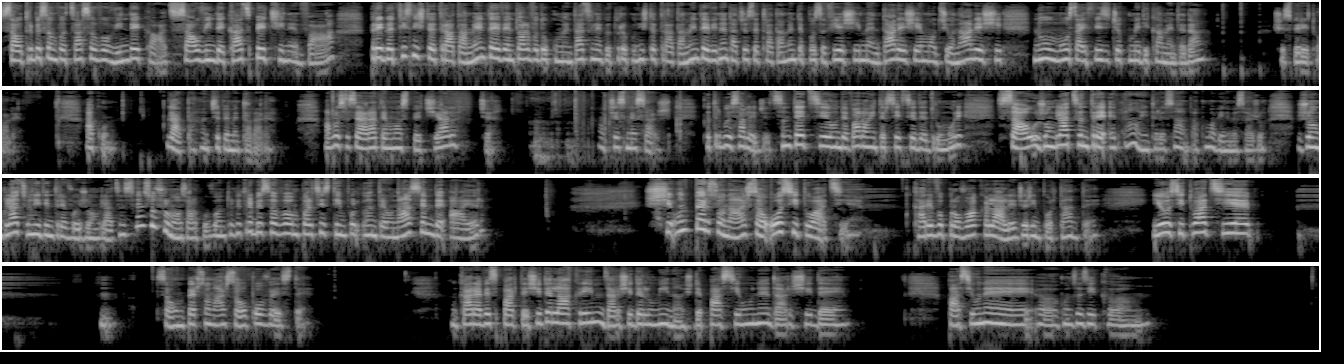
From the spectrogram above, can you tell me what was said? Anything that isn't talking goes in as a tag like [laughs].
sau trebuie să învățați să vă vindecați sau vindecați pe cineva, pregătiți niște tratamente, eventual vă documentați în legătură cu niște tratamente. Evident, aceste tratamente pot să fie și mentale și emoționale și nu ai fizice cu medicamente, da? Și spirituale. Acum, Gata, începe metalarea. Am vrut să se arate în mod special ce? Acest mesaj. Că trebuie să alegeți. Sunteți undeva la o intersecție de drumuri sau jonglați între... Ah, interesant, acum vine mesajul. Jonglați unii dintre voi, jonglați în sensul frumos al cuvântului. Trebuie să vă împărțiți timpul între un alt semn de aer și un personaj sau o situație care vă provoacă la alegeri importante E o situație hmm, sau un personaj sau o poveste în care aveți parte și de lacrimi, dar și de lumină, și de pasiune, dar și de pasiune, uh, cum să zic, um,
